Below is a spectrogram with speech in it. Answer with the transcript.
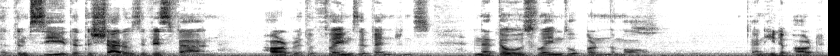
Let them see that the shadows of Isstvan harbor the flames of vengeance, and that those flames will burn them all. Then he departed,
